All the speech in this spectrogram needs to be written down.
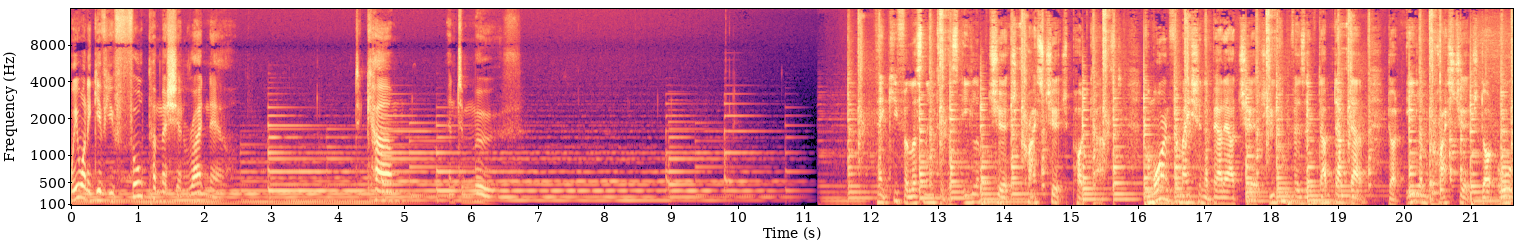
We want to give you full permission right now to come and to move. Thank you for listening to this Elim Church Christchurch podcast. For more information about our church, you can visit www.elimchristchurch.org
